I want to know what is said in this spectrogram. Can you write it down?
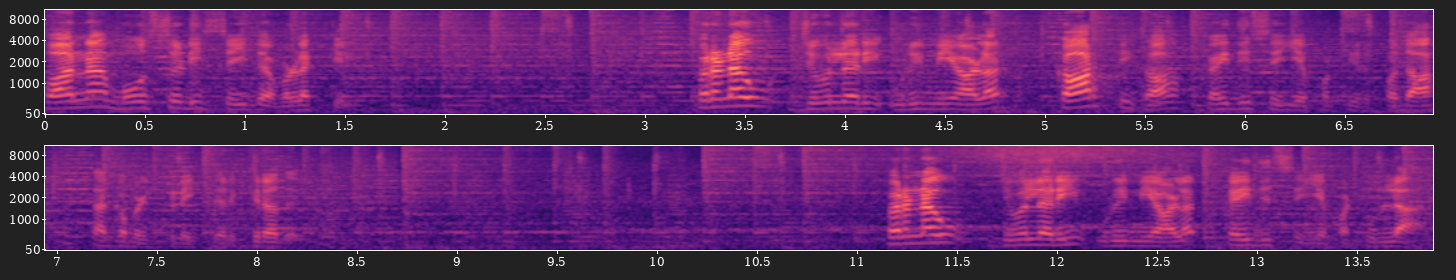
பண மோசடி செய்த வழக்கில். பிரணவ் ஜுவல்லரி உரிமையாளர் கார்த்திகா கைது செய்யப்பட்டிருப்பதாக தகவல் கிடைத்திருக்கிறது. பிரணவ் ஜுவல்லரி உரிமையாளர் கைது செய்யப்பட்டுள்ளார்.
